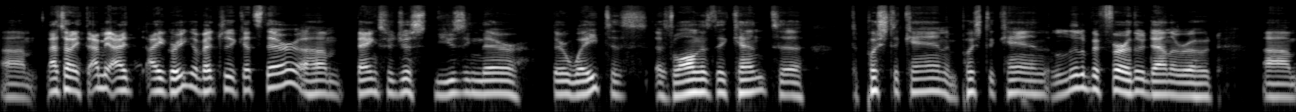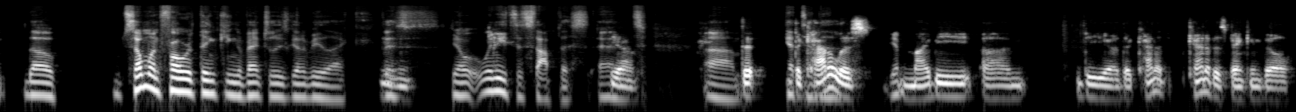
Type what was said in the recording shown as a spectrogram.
um, that's what I. Th- I mean, I I agree. Eventually, it gets there. Um, banks are just using their their weight as as long as they can to to push the can and push the can a little bit further down the road. Um, though someone forward thinking eventually is going to be like Mhm. this. You know, we need to stop this. And, Yeah. Um, The the catalyst Yep. might be um, the uh, the canna- cannabis banking bill.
